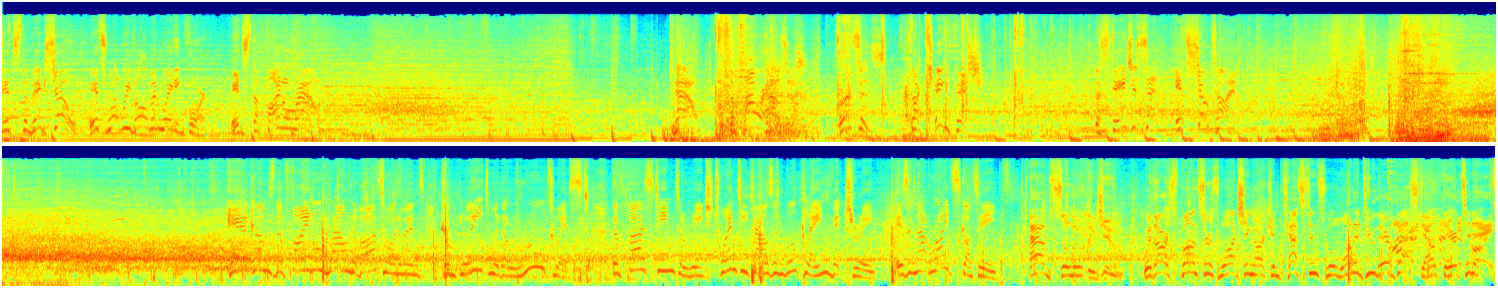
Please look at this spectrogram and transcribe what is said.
It's the big show. It's what we've all been waiting for. It's the final round. Now, the powerhouses versus the Kingfish. The stage is set. It's showtime. First team to reach 20,000 will claim victory. Isn't that right, Scotty? Absolutely, June. With our sponsors watching, our contestants will want to do their best out there today.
